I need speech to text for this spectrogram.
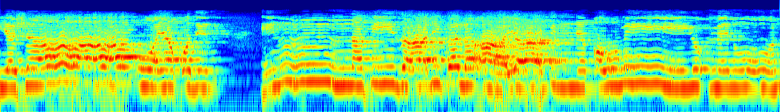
يَشَاءُ وَيَقْدِرُ إِنَّ فِي ذَلِكَ لَآيَاتٍ لِقَوْمٍ يُؤْمِنُونَ۔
